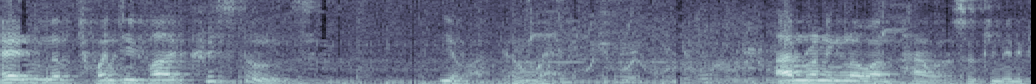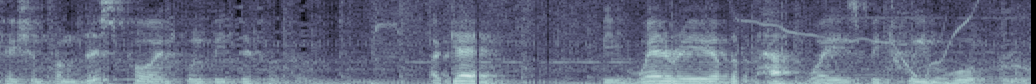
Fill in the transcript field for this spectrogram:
10 of 25 crystals. You're on your way. I'm running low on power, so communication from this point will be difficult. Again, be wary of the pathways between warp rooms.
